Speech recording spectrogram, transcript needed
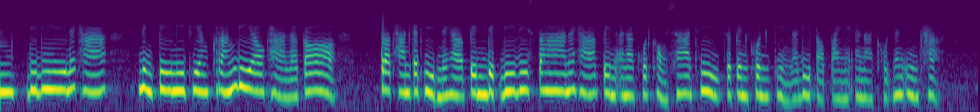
ดี ๆ นะคะ 1 ปีมีเพียงครั้งเดียวค่ะ แล้วก็ ประธานกระถินนะคะ เป็นเด็กดีวีสตานะคะ เป็นอนาคตของชาติที่จะเป็นคนเก่งและดีต่อไปในอนาคตนั่นเองค่ะ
